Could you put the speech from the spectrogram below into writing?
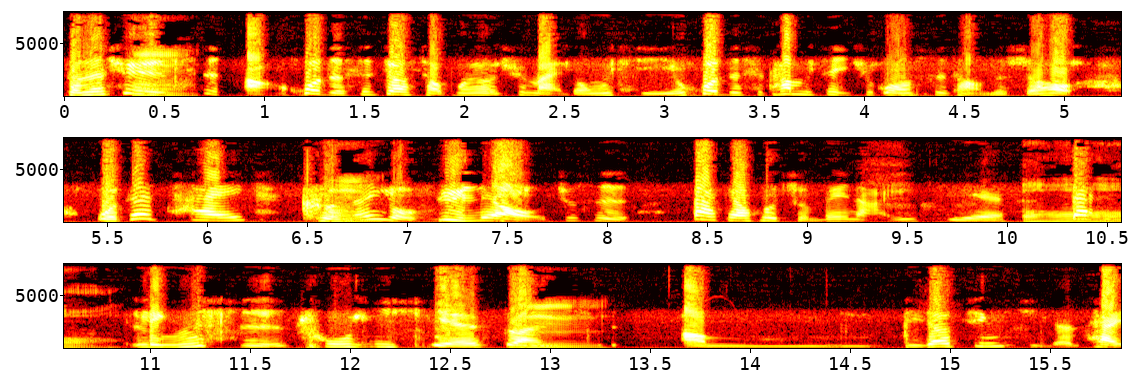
可能去市场，嗯、或者是叫小朋友去买东西，或者是他们自己去逛市场的时候，我在猜，可能有预料，就是大概会准备哪一些，嗯、但临时出一些算是嗯，嗯比较惊喜的菜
